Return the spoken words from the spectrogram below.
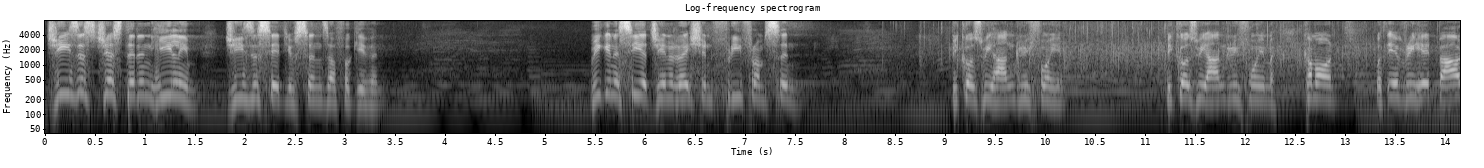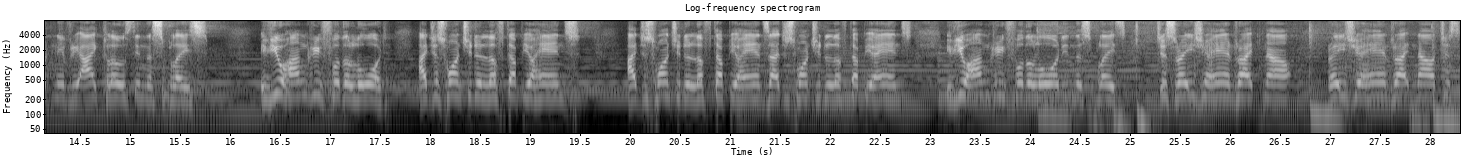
Jesus just didn't heal him. Jesus said, Your sins are forgiven. We're going to see a generation free from sin because we're hungry for Him. Because we're hungry for Him. Come on, with every head bowed and every eye closed in this place. If you're hungry for the Lord, I just want you to lift up your hands. I just want you to lift up your hands. I just want you to lift up your hands. If you're hungry for the Lord in this place, just raise your hand right now. Raise your hand right now. Just,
